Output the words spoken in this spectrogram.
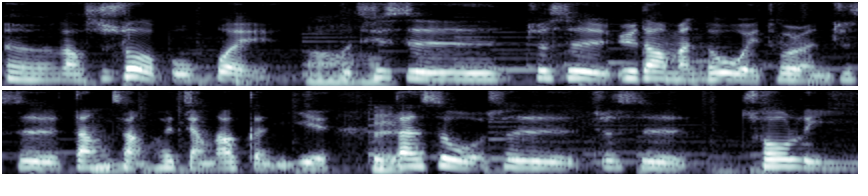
呃，老实说我不会，哦、我其实就是遇到蛮多委托人，就是当场会讲到哽咽，对、嗯，但是我是就是抽离，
